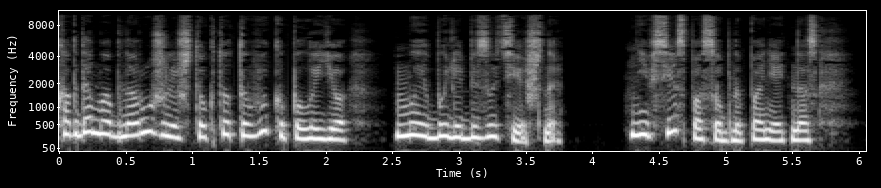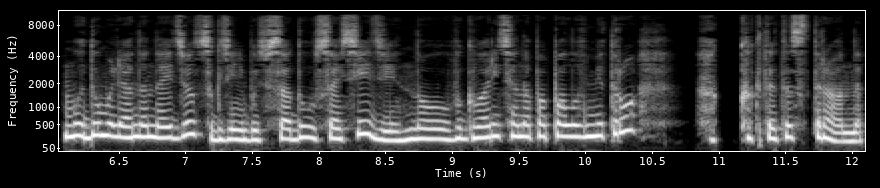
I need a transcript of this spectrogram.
«Когда мы обнаружили, что кто-то выкопал ее, мы были безутешны. Не все способны понять нас. Мы думали, она найдется где-нибудь в саду у соседей, но, вы говорите, она попала в метро? Как-то это странно.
